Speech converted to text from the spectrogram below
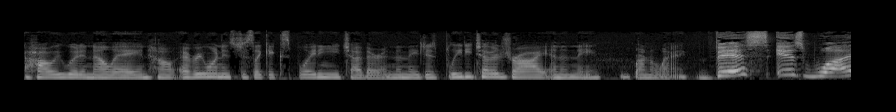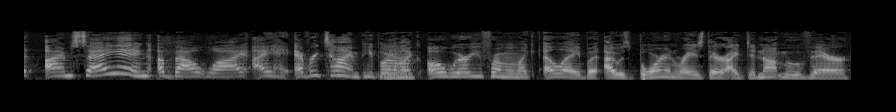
Hollywood and LA and how everyone is just like exploiting each other and then they just bleed each other dry and then they run away. This is what I'm saying about why I every time people are like, "Oh, where are you from?" I'm like, "LA," but I was born and raised there. I did not move there.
